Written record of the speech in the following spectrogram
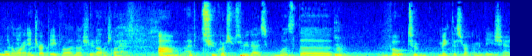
I don't, want to interrupt April, I know she had a No, question. go ahead. Um, I have two questions for you guys. Was the vote to make this recommendation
